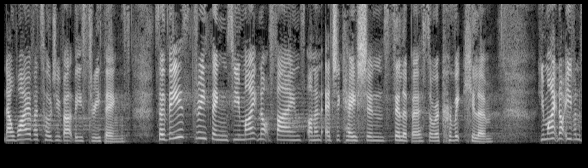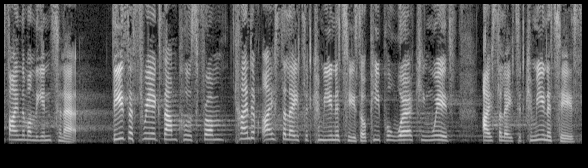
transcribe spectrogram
Now, why have I told you about these three things? So, these three things you might not find on an education syllabus or a curriculum. You might not even find them on the internet. These are three examples from kind of isolated communities or people working with isolated communities.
